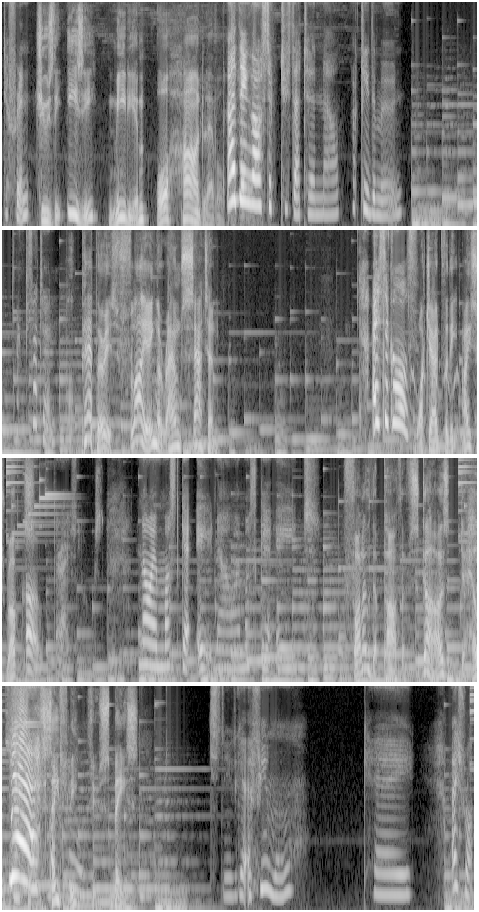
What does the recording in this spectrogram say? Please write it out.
different. Choose the easy, medium, or hard level. I think I'll stick to Saturn now. Actually, the moon. Saturn. Oh, Peppa is flying around Saturn. Icicles! Watch out for the ice rocks. Oh, they're ice rocks. Now I must get eight now. I must get eight. Follow the path of stars to help Yes! you safely through space. Just need to get a few more. Okay. Ice rock.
